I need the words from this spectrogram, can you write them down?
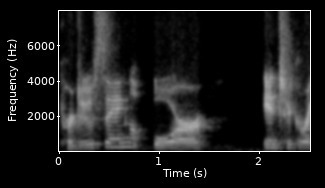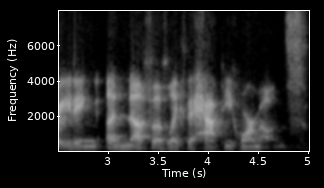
producing or integrating enough of like the happy hormones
